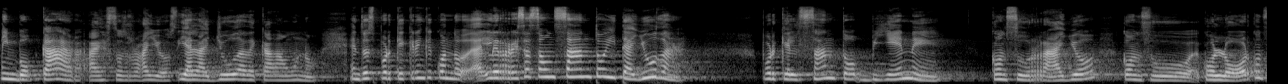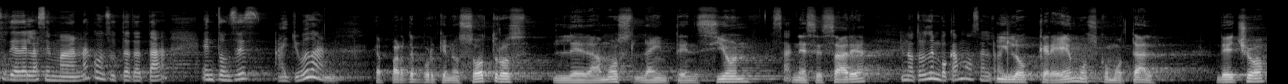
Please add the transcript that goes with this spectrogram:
invocar a estos rayos y a la ayuda de cada uno. Entonces, ¿por qué creen que cuando le rezas a un santo y te ayuda? Porque el santo viene con su rayo, con su color, con su día de la semana, con su ta ta ta. Entonces, ayudan. Y aparte porque nosotros le damos la intención necesaria. Nosotros le invocamos al rey. Y lo creemos como tal. De hecho,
